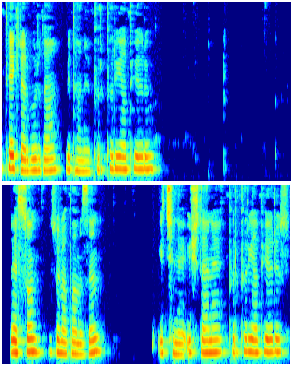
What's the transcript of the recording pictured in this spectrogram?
Tekrar burada bir tane pırpır yapıyorum. Ve son zulapamızın içine 3 tane pırpır yapıyoruz.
